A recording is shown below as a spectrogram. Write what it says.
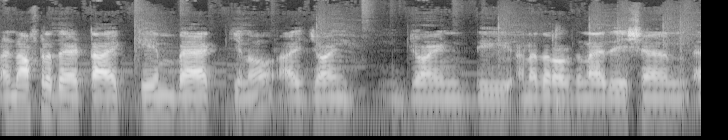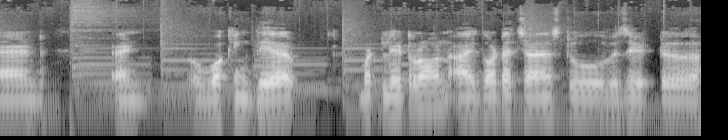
And after that i came back you know i joined joined the another organization and and working there. But later on i got a chance to visit uh,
